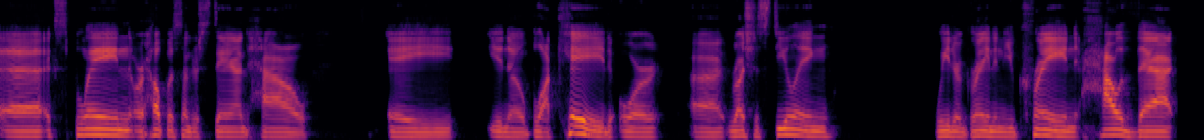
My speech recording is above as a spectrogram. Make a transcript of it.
uh, explain or help us understand how a you know blockade or uh, Russia stealing wheat or grain in Ukraine, how that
